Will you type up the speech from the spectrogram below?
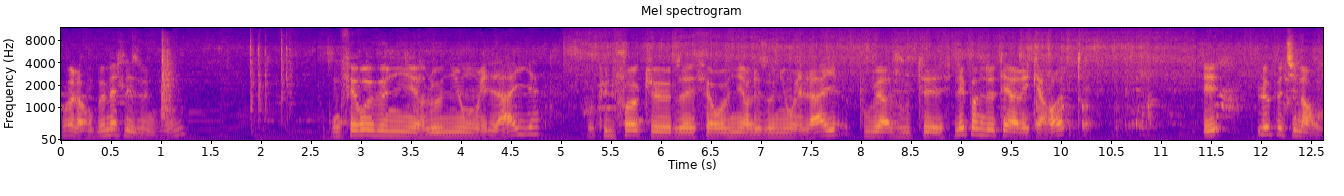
Voilà, on peut mettre les oignons. on fait revenir l'oignon et l'ail. Donc une fois que vous avez fait revenir les oignons et l'ail, vous pouvez ajouter les pommes de terre et les carottes et le petit marron.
